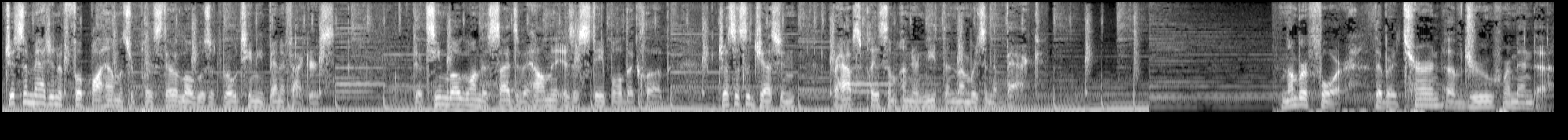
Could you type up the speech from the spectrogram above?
Just imagine if football helmets replaced their logos with rotating benefactors. The team logo on the sides of a helmet is a staple of the club. Just a suggestion, perhaps place them underneath the numbers in the back. Number 4. The Return of Drew Remenda.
